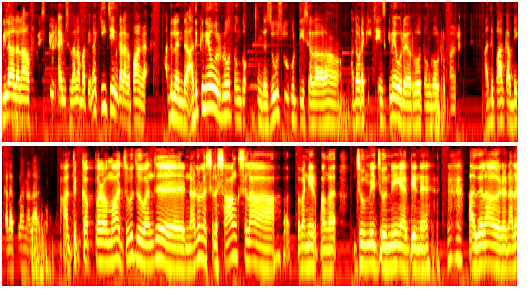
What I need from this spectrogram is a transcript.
விழாலலாம் ஃபெஸ்டிவல் டைம்ஸ்லாம் பாத்தீங்கன்னா கீ செயின் கடை வைப்பாங்க. அதுல இந்த அதுக்குன்னே ஒரு ரோ தொங்கும். இந்த ஜூசு குட்டீஸ் எல்லாம் அதோட கீ செயின்ஸ்க்குனே ஒரு ரோ தொங்க விட்டுருப்பாங்க. அது பார்க்க அப்படியே கலர்ஃபுல்லா நல்லா இருக்கும் அதுக்கப்புறமா ஜூஜு வந்து நடுவுல சில சாங்ஸ் எல்லாம் பண்ணியிருப்பாங்க ஜூமி ஜூமி அப்படின்னு. அதெல்லாம் ஒரு நல்ல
